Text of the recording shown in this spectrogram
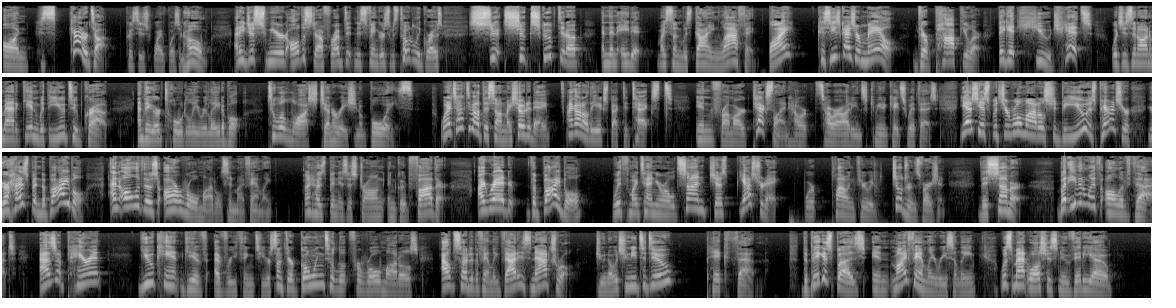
on his countertop because his wife wasn't home. And he just smeared all the stuff, rubbed it in his fingers. It was totally gross. scooped it up and then ate it. My son was dying laughing. Why? Because these guys are male. They're popular. They get huge hits, which is an automatic in with the YouTube crowd and they are totally relatable to a lost generation of boys. When I talked about this on my show today, I got all the expected texts in from our text line, how our, how our audience communicates with us. Yes, yes, but your role models should be you as parents, your, your husband, the Bible. And all of those are role models in my family. My husband is a strong and good father. I read the Bible with my 10 year old son just yesterday. We're plowing through a children's version this summer. But even with all of that, as a parent, you can't give everything to your son. They're going to look for role models outside of the family. That is natural. Do you know what you need to do? Pick them. The biggest buzz in my family recently was Matt Walsh's new video,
